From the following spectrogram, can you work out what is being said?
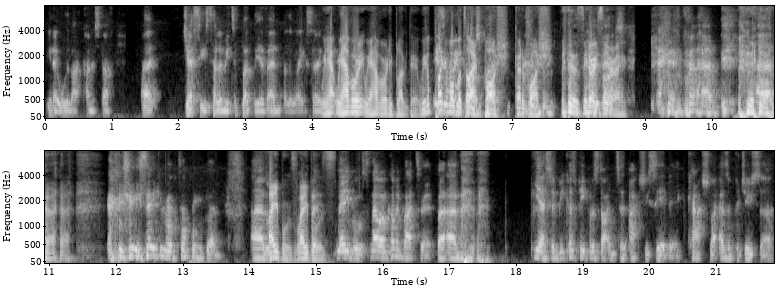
you know all of that kind of stuff. Uh, Jesse's telling me to plug the event, by the way. So We have we have already we have already plugged it. We can plug it one more time. Bosch Bosch, go to Bosch. zero zero. But, um, um, he's taking me off topic again. Um, labels, labels. labels. No, I'm coming back to it. But um, yeah, so because people are starting to actually see a bit of cash, like as a producer,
